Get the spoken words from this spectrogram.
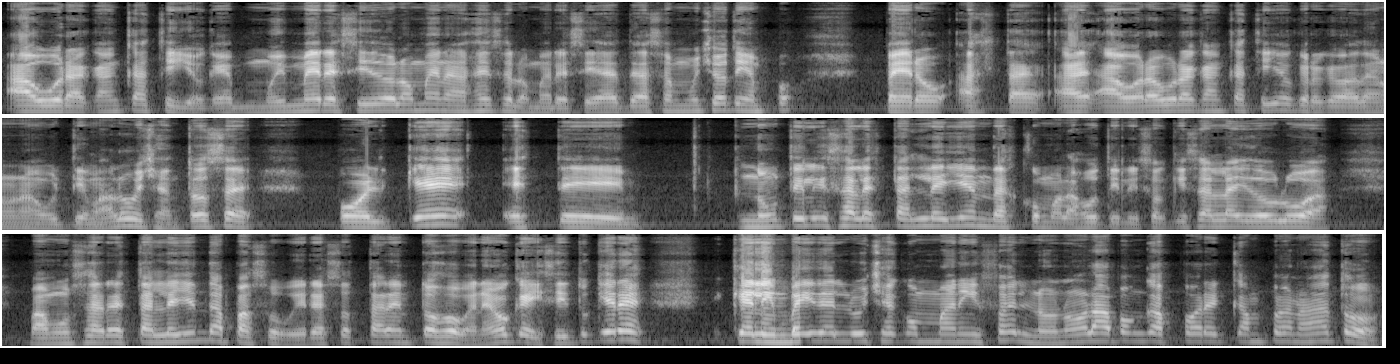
a Huracán Castillo, que es muy merecido el homenaje, se lo merecía desde hace mucho tiempo, pero hasta ahora Huracán Castillo creo que va a tener una última lucha. Entonces, ¿por qué este, no utilizar estas leyendas como las utilizó quizás la IWA. Vamos a usar estas leyendas para subir esos talentos jóvenes. Ok, si tú quieres que el Invader luche con Maniferno, no la pongas por el campeonato,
